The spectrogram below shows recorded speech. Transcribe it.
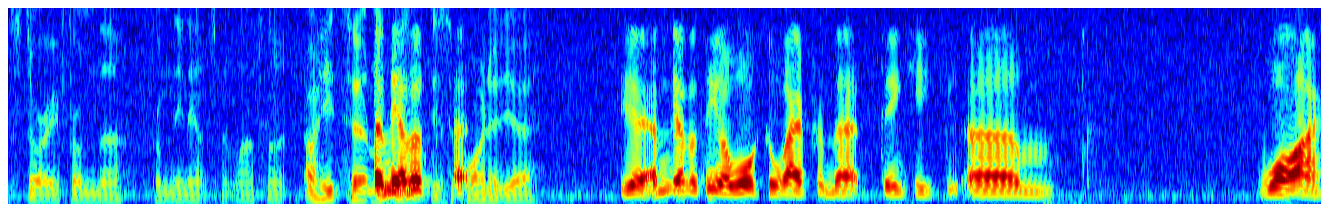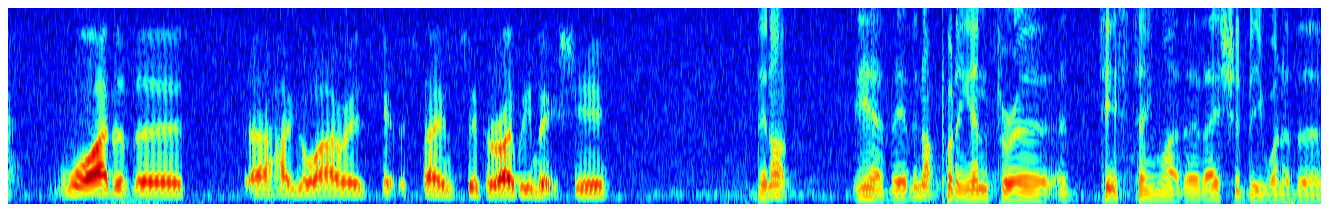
story from the from the announcement last night. Oh, he'd certainly And the be other- disappointed. yeah. Yeah, and the other thing I walked away from that thinking, um, why, why do the uh, Jaguares get the same Super Rugby next year? They're not, yeah, they're, they're not putting in for a, a test team like that. They should be one of the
